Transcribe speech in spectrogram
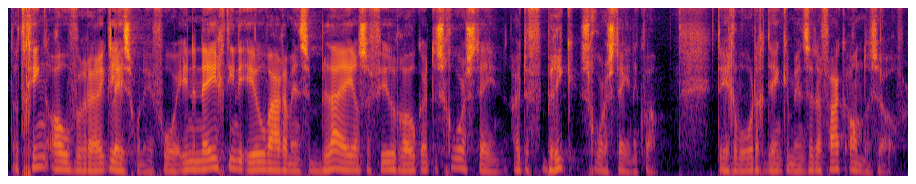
dat ging over, eh, ik lees gewoon even voor. In de 19e eeuw waren mensen blij als er veel rook uit de schoorsteen, uit de fabriek schoorstenen kwam. Tegenwoordig denken mensen daar vaak anders over.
